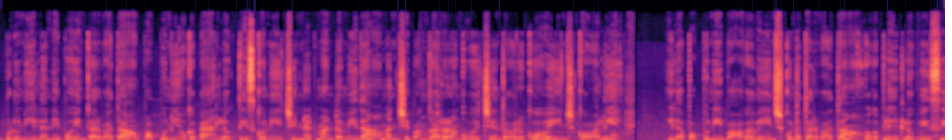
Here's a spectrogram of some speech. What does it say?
ఇప్పుడు నీళ్ళన్నీ పోయిన తర్వాత పప్పుని ఒక ప్యాన్లోకి తీసుకొని చిన్నటి మంట మీద మంచి బంగారు రంగు వచ్చేంత వరకు వేయించుకోవాలి. ఇలా పప్పుని బాగా వేయించుకున్న తర్వాత ఒక ప్లేట్లోకి వేసి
